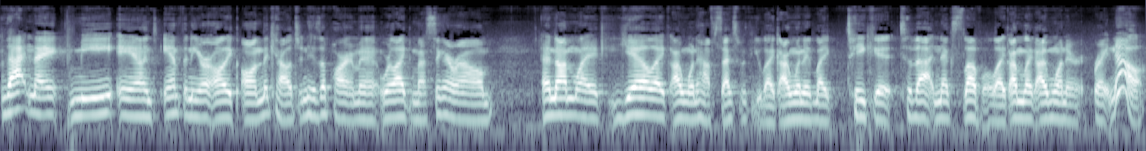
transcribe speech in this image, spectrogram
That night, me and Anthony are like on the couch in his apartment. We're like messing around. And I'm like, yeah, like I want to have sex with you. Like I want to like take it to that next level. Like I'm like I want it right now.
